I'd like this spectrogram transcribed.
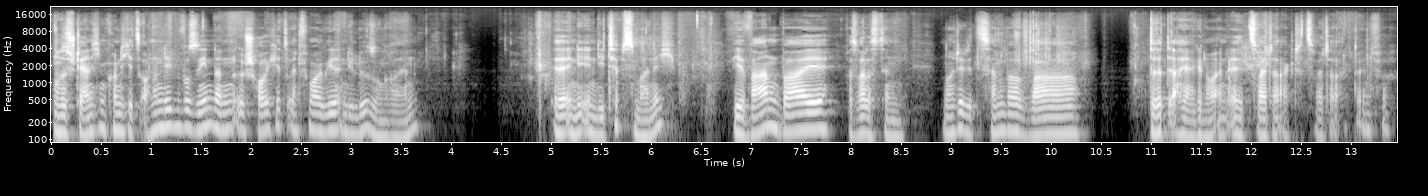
Und das Sternchen konnte ich jetzt auch noch nirgendwo sehen, dann äh, schaue ich jetzt einfach mal wieder in die Lösung rein. Äh, in, die, in die Tipps meine ich. Wir waren bei, was war das denn? 9. Dezember war dritter, ach ja, genau, ein, äh, zweiter Akt, zweiter Akt einfach.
